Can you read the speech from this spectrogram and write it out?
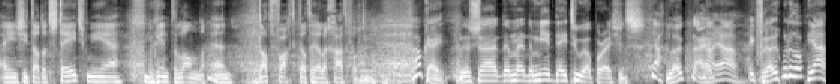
En je ziet dat het steeds meer begint te landen. En dat verwacht ik dat er heel erg gaat veranderen. Oké, dus eh, de, met de meer day 2 operations. Ja. Leuk. Nou, Nou ja. Ik verheug me erop. Ja,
